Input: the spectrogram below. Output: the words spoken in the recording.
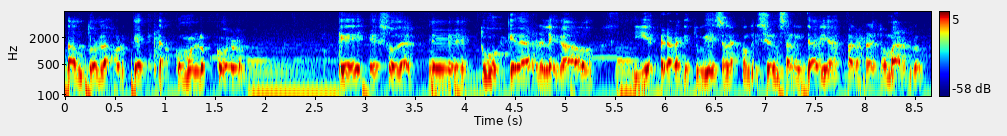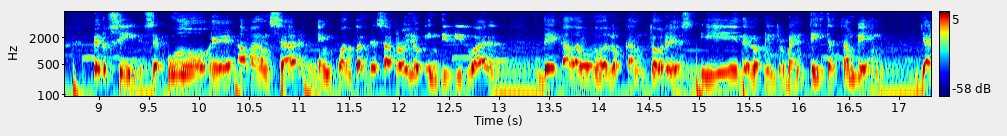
tanto en las orquestas como en los coros que eso eh, tuvo que quedar relegado y esperar a que estuviesen las condiciones sanitarias para retomarlo. Pero sí, se pudo eh, avanzar en cuanto al desarrollo individual de cada uno de los cantores y de los instrumentistas también, ya,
